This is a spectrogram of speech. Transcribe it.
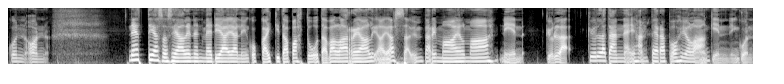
kun on netti ja sosiaalinen media ja niin kuin kaikki tapahtuu tavallaan reaaliajassa ympäri maailmaa, niin kyllä, kyllä tänne ihan peräpohjolaankin niin kuin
